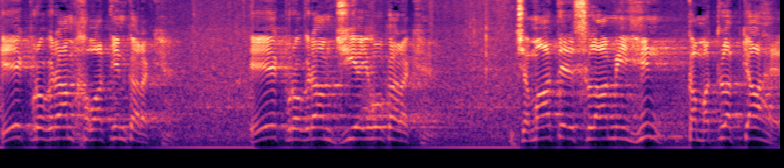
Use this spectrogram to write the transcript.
ایک پروگرام خواتین کا رکھیں۔ ایک پروگرام جی آئی او کا رکھیں۔ جماعت اسلامی ہند کا مطلب کیا ہے؟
